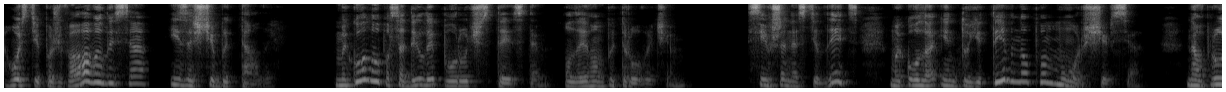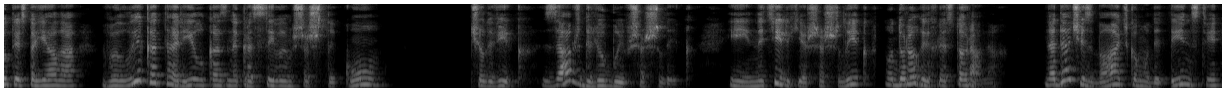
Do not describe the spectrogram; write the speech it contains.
Гості пожвавилися і защебетали. Миколу посадили поруч з тестем Олегом Петровичем. Сівши на стілець, Микола інтуїтивно поморщився. Навпроти стояла велика тарілка з некрасивим шашликом. Чоловік завжди любив шашлик, і не тільки шашлик у дорогих ресторанах. На дачі з батьком у дитинстві,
